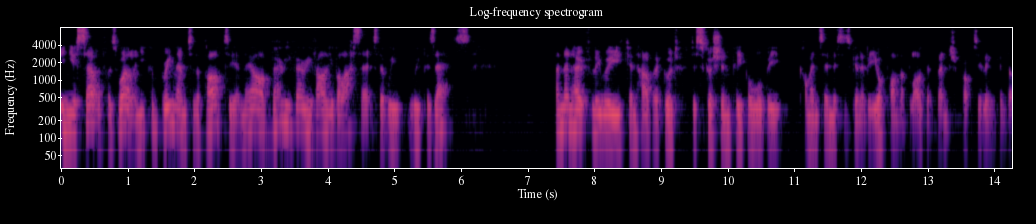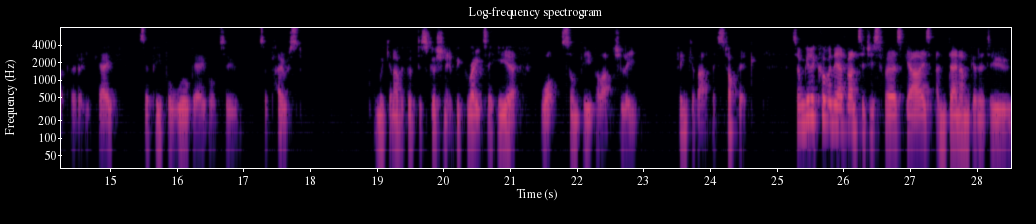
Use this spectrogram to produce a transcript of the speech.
in yourself as well, and you can bring them to the party, and they are very, very valuable assets that we we possess. And then hopefully we can have a good discussion. People will be commenting. This is going to be up on the blog at venturepropertylincoln.co.uk, so people will be able to to post, and we can have a good discussion. It'd be great to hear what some people actually think about this topic. So I'm going to cover the advantages first, guys, and then I'm going to do,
